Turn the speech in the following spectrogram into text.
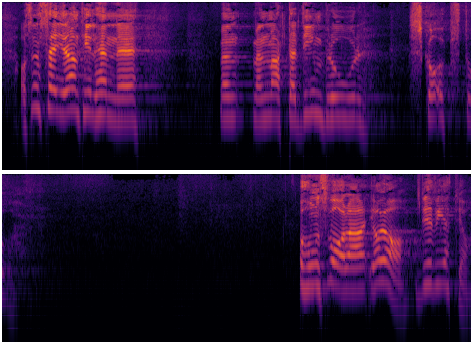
Och sen säger han till henne, men, men Marta, din bror ska uppstå. Och hon svarar, ja, ja, det vet jag.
